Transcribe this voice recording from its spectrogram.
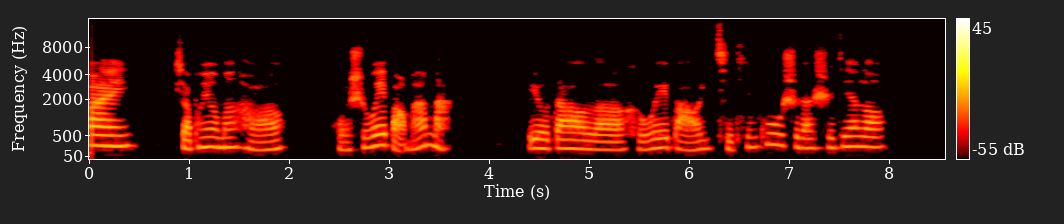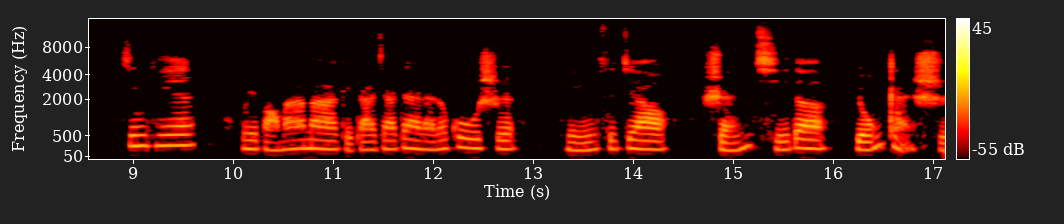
嗨，小朋友们好，我是微宝妈妈，又到了和微宝一起听故事的时间喽。今天微宝妈妈给大家带来的故事名字叫《神奇的勇敢石》，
